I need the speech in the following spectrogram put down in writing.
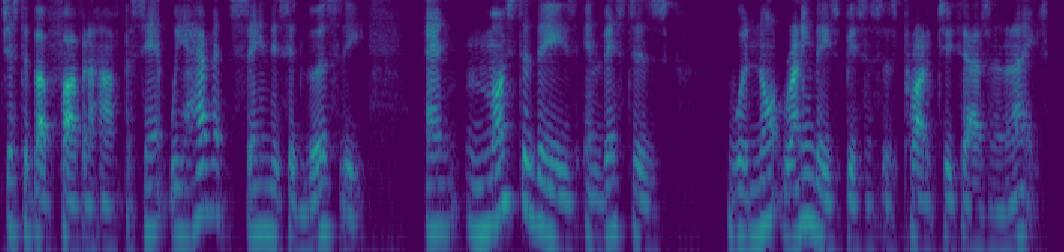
just above 5.5%. We haven't seen this adversity. And most of these investors were not running these businesses prior to 2008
